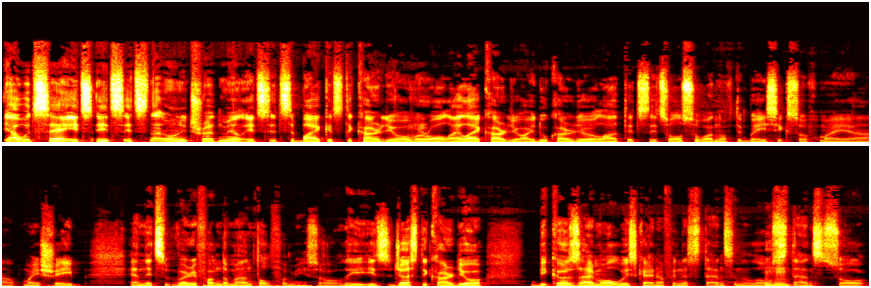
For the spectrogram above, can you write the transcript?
Yeah, I would say it's it's it's not only treadmill. It's it's the bike. It's the cardio overall. I like cardio. I do cardio a lot. It's it's also one of the basics of my uh, my shape, and it's very fundamental for me. So the, it's just the cardio because I'm always kind of in a stance in a low Mhm. stance. So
